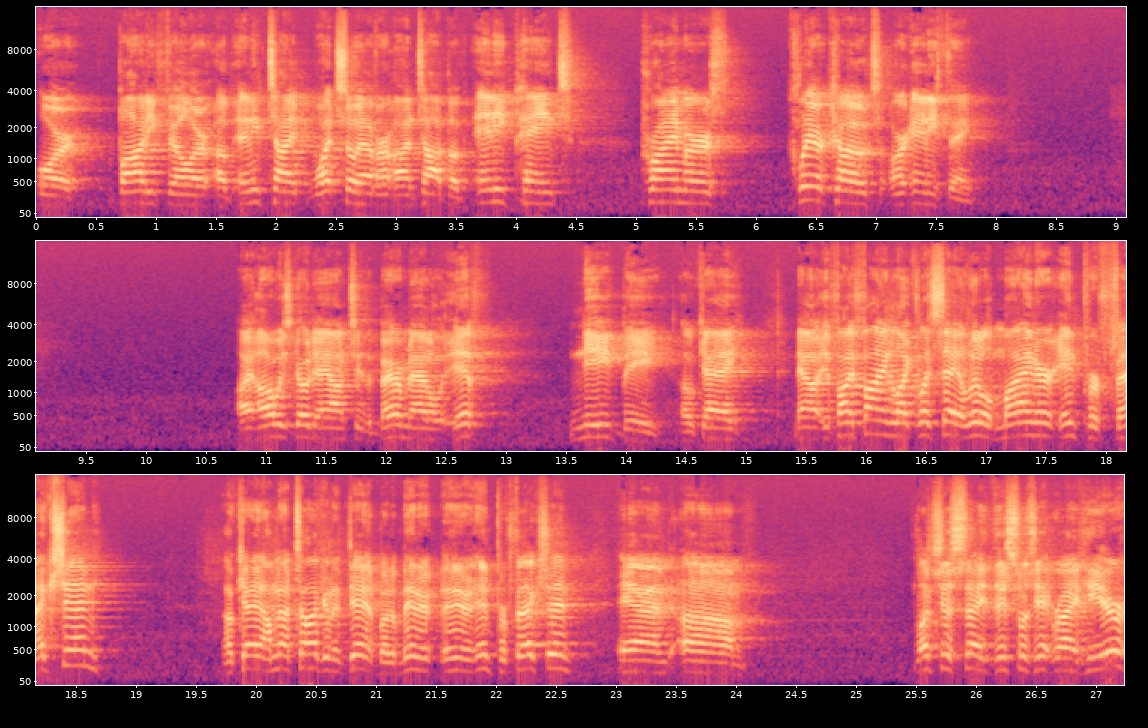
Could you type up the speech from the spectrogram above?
or body filler of any type whatsoever on top of any paint, primers, clear coats, or anything. I always go down to the bare metal if need be, okay? Now, if I find, like, let's say a little minor imperfection, okay, I'm not talking a dent, but a minor, imperfection, and um, let's just say this was it right here,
